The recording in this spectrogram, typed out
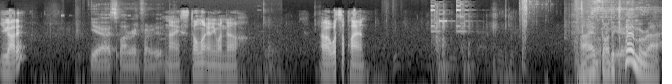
You got it? Yeah, I spawned right in front of it. Nice. Don't let anyone know. Uh, what's the plan? I've got a Yeah. camera.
